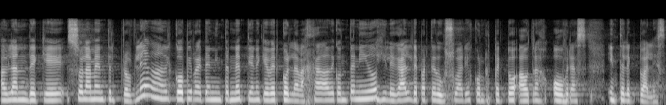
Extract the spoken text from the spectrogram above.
hablan de que solamente el problema del copyright en Internet tiene que ver con la bajada de contenidos ilegal de parte de usuarios con respecto a otras obras intelectuales.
